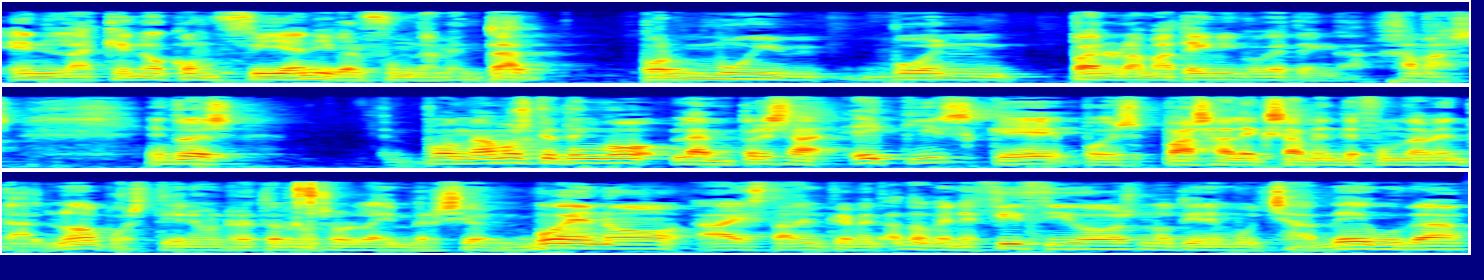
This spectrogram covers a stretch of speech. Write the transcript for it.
en la que no confía a nivel fundamental, por muy buen panorama técnico que tenga, jamás. Entonces, pongamos que tengo la empresa X que pues pasa el examen de fundamental, ¿no? Pues tiene un retorno sobre la inversión bueno, ha estado incrementando beneficios, no tiene mucha deuda,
